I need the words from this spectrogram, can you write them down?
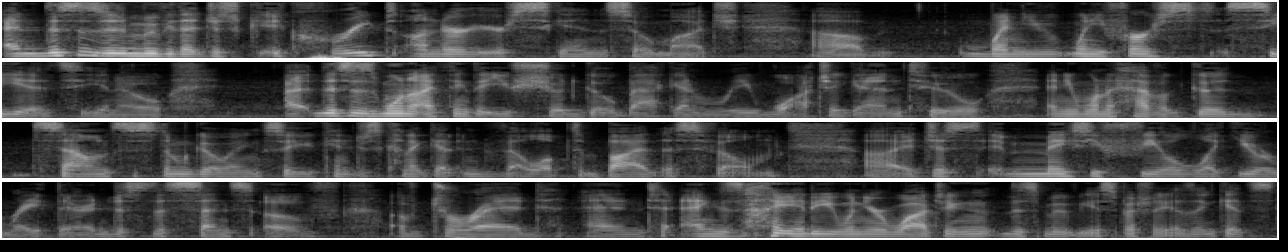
and this is a movie that just it creeps under your skin so much um, when you when you first see it. You know, I, this is one I think that you should go back and rewatch again too, and you want to have a good sound system going so you can just kind of get enveloped by this film. Uh, it just it makes you feel like you're right there, and just the sense of of dread and anxiety when you're watching this movie, especially as it gets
